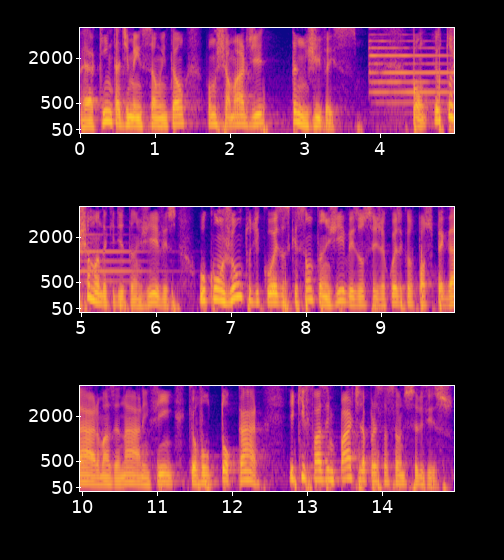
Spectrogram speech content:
É a quinta dimensão, então, vamos chamar de tangíveis. Bom, eu estou chamando aqui de tangíveis o conjunto de coisas que são tangíveis, ou seja, coisa que eu posso pegar, armazenar, enfim, que eu vou tocar e que fazem parte da prestação de serviço.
